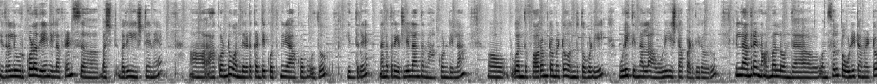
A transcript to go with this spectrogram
ಇದರಲ್ಲಿ ಹುರ್ಕೊಳ್ಳೋದು ಏನಿಲ್ಲ ಫ್ರೆಂಡ್ಸ್ ಬಸ್ಟ್ ಬರೀ ಇಷ್ಟೇ ಹಾಕ್ಕೊಂಡು ಒಂದೆರಡು ಕಡ್ಡಿ ಕೊತ್ತಂಬರಿ ಹಾಕೋಬೋದು. ಇದ್ದರೆ ನನ್ನ ಹತ್ರ ಇರಲಿಲ್ಲ ಅಂತ ನಾನು ಹಾಕ್ಕೊಂಡಿಲ್ಲ ಒಂದು ಫಾರಮ್ ಟೊಮೆಟೊ ಒಂದು ತೊಗೊಳ್ಳಿ. ಹುಳಿ ತಿನ್ನಲ್ಲ, ಹುಳಿ ಇಷ್ಟಪಡ್ದಿರೋರು. ಇಲ್ಲ ಅಂದರೆ ನಾರ್ಮಲ್ ಒಂದು ಒಂದು ಸ್ವಲ್ಪ ಹುಳಿ ಟೊಮೆಟೊ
